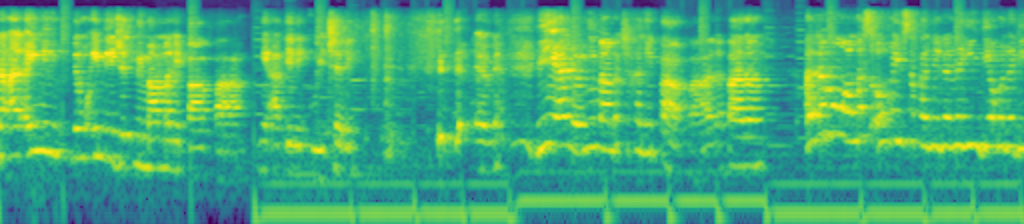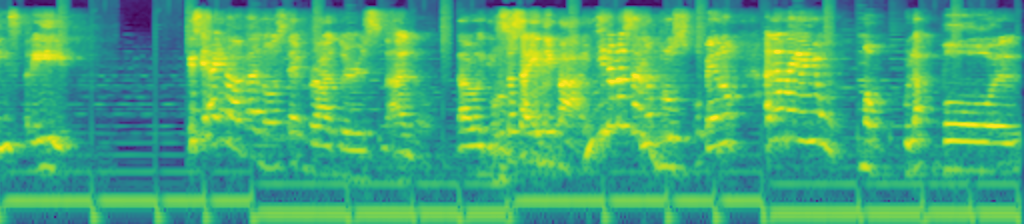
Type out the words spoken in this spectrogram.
Na, I mean, yung immediate ni mama ni papa, ni ate ni Kuya ni ano, ni mama tsaka ni papa, na parang, alam mo, mas okay sa kanila na hindi ako naging straight. Kasi I have, ano, stepbrothers na ano, tawag dito, society pa. Hindi naman sana brusco, pero alam mo yun yung mabulakbol,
